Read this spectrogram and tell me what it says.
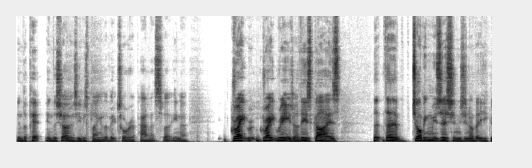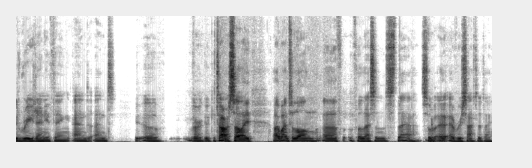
in the pit in the shows. He was playing at the Victoria Palace. For, you know, great great reader. These guys, th- they're jobbing musicians, you know, but he could read anything and and uh, very good guitarist. So I I went along uh, for lessons there, sort of every Saturday.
